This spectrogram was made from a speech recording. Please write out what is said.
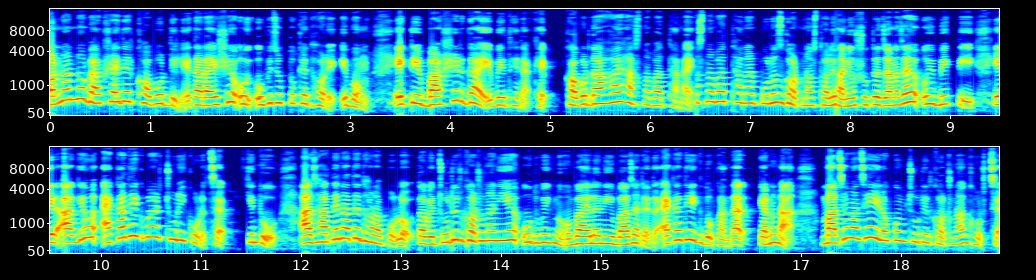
অন্যান্য ব্যবসায়ীদের খবর দিলে তারা এসে ওই অভিযুক্তকে ধরে এবং একটি বাঁশের গায়ে বেঁধে রাখে। খবর দেওয়া হয় হাসনাবাদ থানায়। হাসনাবাদ থানার পুলিশ ঘটনাস্থলে স্থানীয় সূত্রে জানা যায়, ওই ব্যক্তি এর আগেও একাধিকবার চুরি করেছে। কিন্তু আজ হাতে নাতে ধরা পড়ল। তবে চুরির ঘটনা নিয়ে উদ্বিগ্ন বাইলানি বাজারের একাধিক দোকানদার। কেননা মাঝে মাঝে এরকম চুরির ঘটনা ঘটছে।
